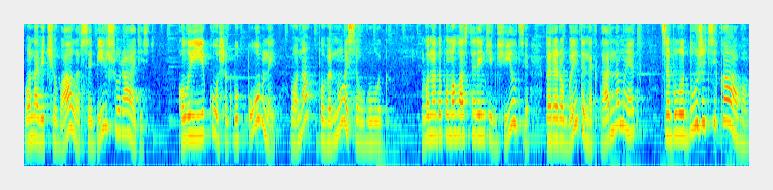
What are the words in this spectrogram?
вона відчувала все більшу радість. Коли її кошик був повний, вона повернулася у вулик. Вона допомогла старенькій бджілці переробити нектар на мед. Це було дуже цікаво.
